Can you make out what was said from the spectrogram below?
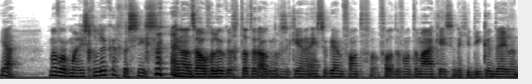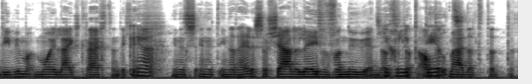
Ja, maar word maar eens gelukkig. precies. en dan zo gelukkig dat er ook nog eens een keer een Instagram-foto van te maken is. En dat je die kunt delen en die weer mo- mooie likes krijgt. En dat je Ja, in, het, in, het, in dat hele sociale leven van nu. En dat, dat altijd deelt. maar dat, dat, dat.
